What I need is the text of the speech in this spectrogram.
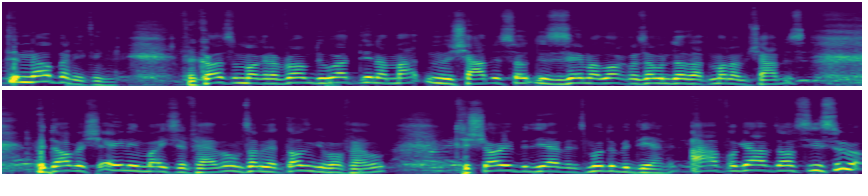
didn't help anything. The Because of Avram do what din amatin the Shabbos, so is the same Allah when someone does that mana on Shabbos. Bedavish ain't Maisiv Hevel, and something that doesn't give off Hevel, to Shari B'diavad, it's Mutter B'diavad. Ah, forgav das Yisura.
